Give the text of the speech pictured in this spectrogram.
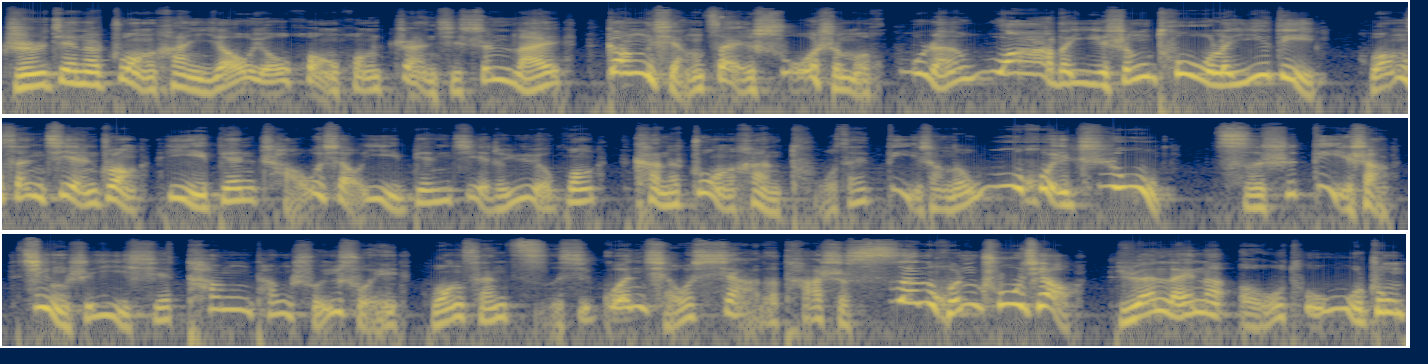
只见那壮汉摇摇晃晃站起身来，刚想再说什么，忽然哇的一声吐了一地。王三见状，一边嘲笑，一边借着月光看那壮汉吐在地上的污秽之物。此时地上竟是一些汤汤水水。王三仔细观瞧，吓得他是三魂出窍。原来那呕吐物中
